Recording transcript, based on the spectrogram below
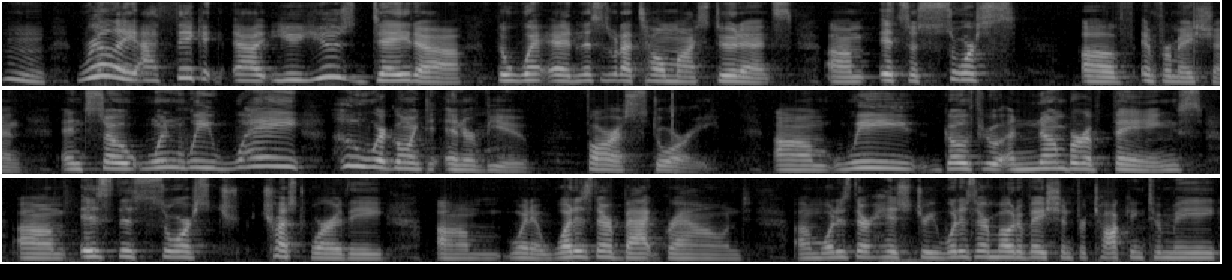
Hmm. Really, I think uh, you use data the way, and this is what I tell my students. Um, it's a source of information, and so when we weigh who we're going to interview for a story, um, we go through a number of things. Um, is this source tr- trustworthy? Um, when it, what is their background? Um, what is their history? What is their motivation for talking to me,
